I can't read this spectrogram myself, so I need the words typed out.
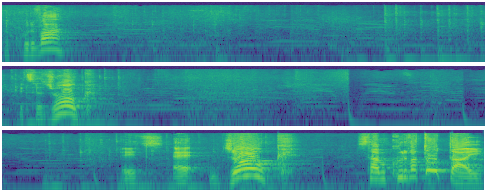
Co kurwa? It's a joke! It's a joke! Stałem kurwa tutaj!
